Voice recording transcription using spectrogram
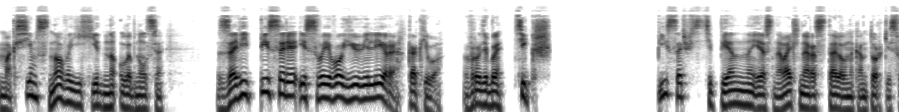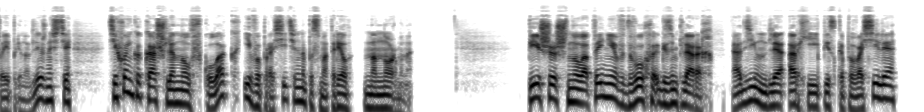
Максим снова ехидно улыбнулся. Зови писаря и своего ювелира, как его, вроде бы Тикш. Писарь степенно и основательно расставил на конторке свои принадлежности, тихонько кашлянул в кулак и вопросительно посмотрел на Нормана. Пишешь на латыни в двух экземплярах. Один для архиепископа Василия,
